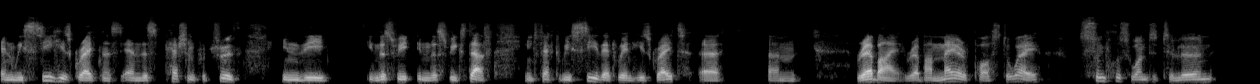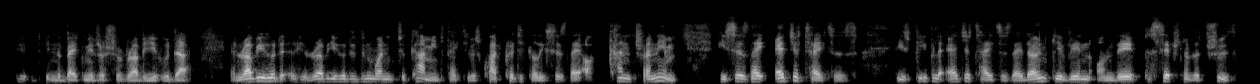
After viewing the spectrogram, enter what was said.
And we see his greatness and this passion for truth in the in this week in this week's Daf. In fact, we see that when his great uh, um, rabbi Rabbi Meir passed away, Sumchus wanted to learn in the Beit Midrash of Rabbi Yehuda. And Rabbi Yehuda, Rabbi Yehuda didn't want him to come. In fact, he was quite critical. He says they are kantranim. He says they agitators. These people are agitators. They don't give in on their perception of the truth.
